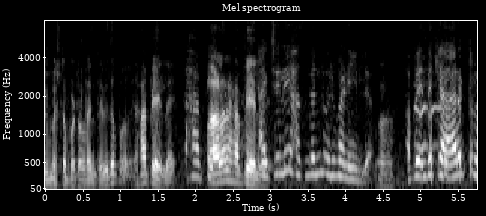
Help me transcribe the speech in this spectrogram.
വിമിഷ്ടപ്പെട്ടുള്ള ഇന്റർവ്യൂ ഇത് ഹാപ്പി ആയില്ലേ? വളരെ ഹാപ്പി ആയില്ലേ? ആക്ച്വലി ഹസ്ബൻഡിന് ഒരു പണിയില്ല. അപ്പൊ എന്റെ ക്യാരക്ടർ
